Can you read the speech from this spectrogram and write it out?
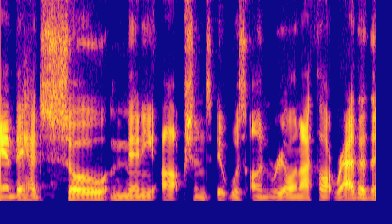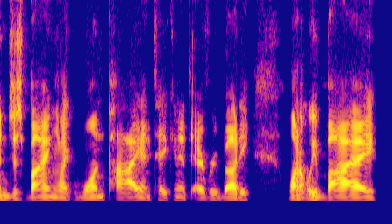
and they had so many options. It was unreal. And I thought, rather than just buying like one pie and taking it to everybody, why don't we buy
